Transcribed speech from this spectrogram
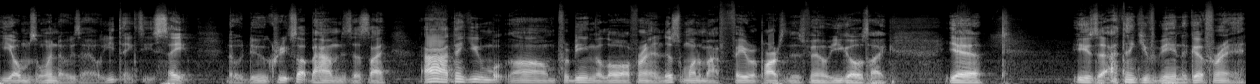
He opens the window. He's like, oh, he thinks he's safe. No dude creeps up behind him. He's just like, ah, I thank you um, for being a loyal friend. This is one of my favorite parts of this film. He goes like, yeah. He's like, I thank you for being a good friend.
